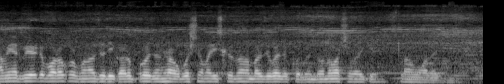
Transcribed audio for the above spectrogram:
আমি আর ভিডিওটা বড় করব না। যদি কারও প্রয়োজন হয় অবশ্যই আমার স্ক্রিন নাম্বার যোগাযোগ করবেন। ধন্যবাদ সবাইকে। আসসালামু আলাইকুম।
